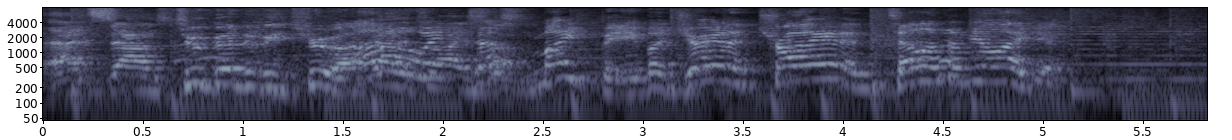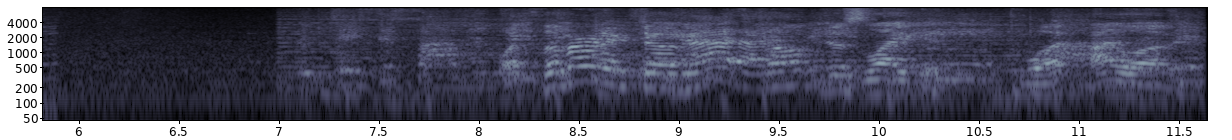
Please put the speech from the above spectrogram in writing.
That sounds too good to be true. I've got Oh, to try it just might be, but you're gonna try it and tell us if you like it. What's the verdict, Tony? Matt, I don't just like it. What? I love it.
